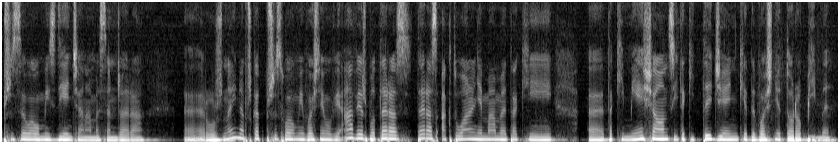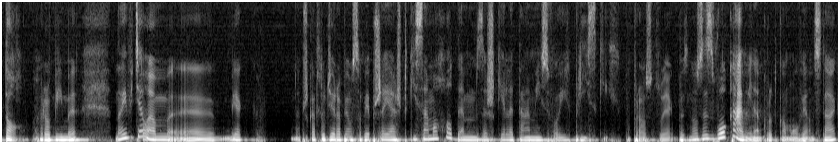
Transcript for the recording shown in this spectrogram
przysyłał mi zdjęcia na Messengera e, różne i na przykład przysłał mi właśnie, mówi, a wiesz, bo teraz, teraz aktualnie mamy taki, e, taki miesiąc i taki tydzień, kiedy właśnie to robimy, to robimy. No i widziałam, jak na przykład ludzie robią sobie przejażdżki samochodem ze szkieletami swoich bliskich, po prostu jakby no, ze zwłokami, no krótko mówiąc, tak?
